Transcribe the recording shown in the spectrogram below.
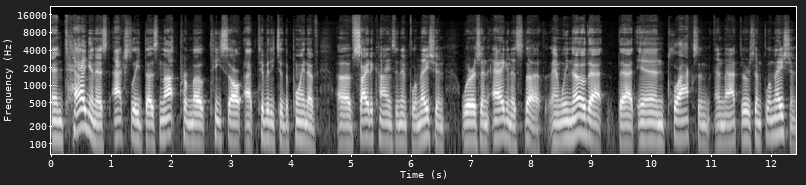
antagonist actually does not promote T cell activity to the point of, of cytokines and inflammation, whereas an agonist does. And we know that, that in plaques and, and that there's inflammation.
